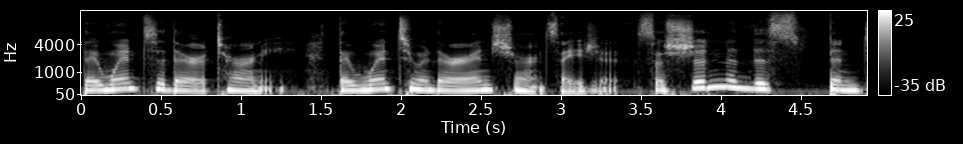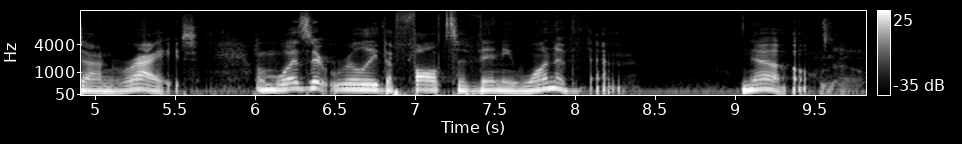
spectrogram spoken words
They went to their attorney. They went to their insurance agent. So shouldn't have this been done right? And was it really the fault of any one of them? No. No.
